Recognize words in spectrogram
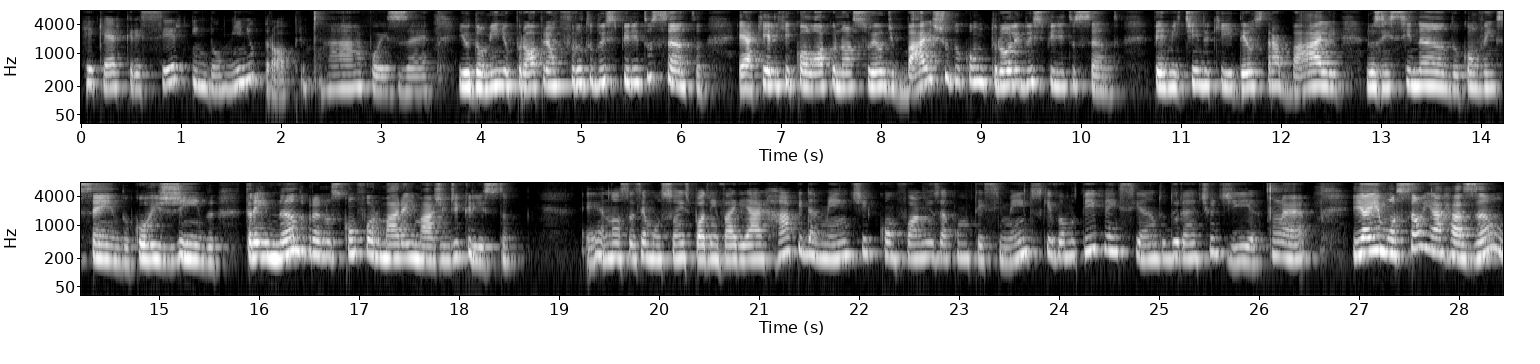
requer crescer em domínio próprio. Ah, pois é. E o domínio próprio é um fruto do Espírito Santo. É aquele que coloca o nosso eu debaixo do controle do Espírito Santo, permitindo que Deus trabalhe, nos ensinando, convencendo, corrigindo, treinando para nos conformar à imagem de Cristo. É, nossas emoções podem variar rapidamente conforme os acontecimentos que vamos vivenciando durante o dia. É. E a emoção e a razão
